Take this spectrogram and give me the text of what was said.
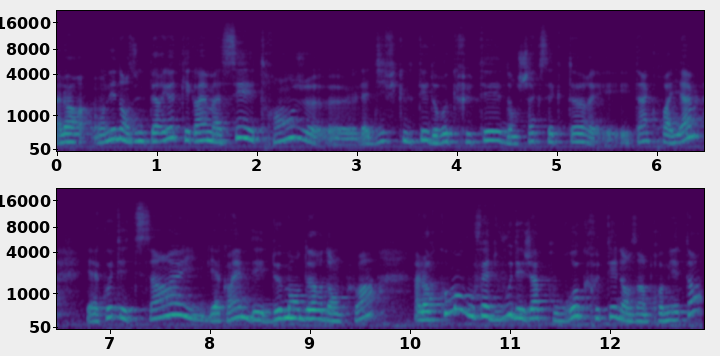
Alors, on est dans une période qui est quand même assez étrange. Euh, la difficulté de recruter dans chaque secteur est, incroyable. Et à côté de ça, il y a quand même des demandeurs d'emploi. Alors, comment vous faites-vous déjà pour recruter dans un premier temps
